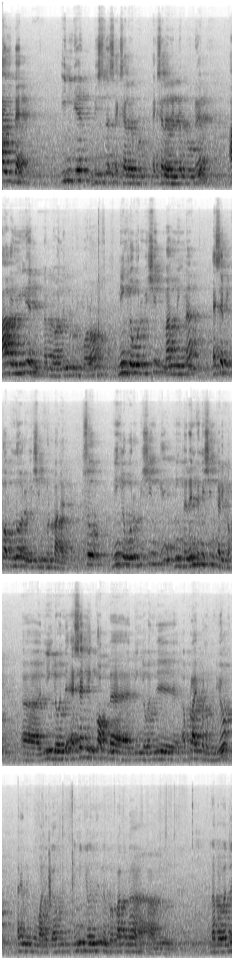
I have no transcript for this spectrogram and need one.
IPAC Indian business accelerator accelerator program ஆறு மில்லியன் நம்மளை வந்து கொடுக்க போகிறோம் நீங்கள் ஒரு மிஷின் வாங்கினீங்கன்னா எஸ்எபி காப் ஒரு மிஷின் கொடுப்பாங்க. ஸோ நீங்கள் ஒரு மிஷினுக்கு நீங்கள் ரெண்டு மிஷின் கிடைக்கும். நீங்கள் வந்து எஸ்எம்இ காப்பில் நீங்கள் வந்து அப்ளை பண்ண முடியும். அனைவருக்கும் வணக்கம். இன்றைக்கி வந்து நம்ம பார்த்தோன்னா நம்ம வந்து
